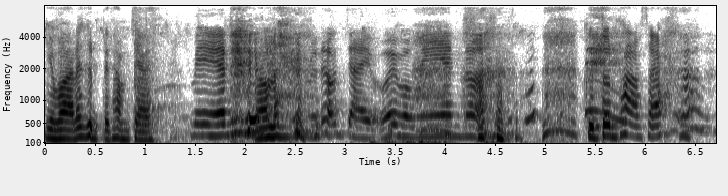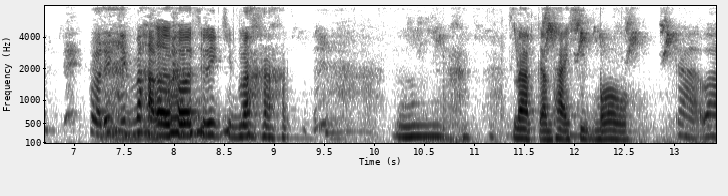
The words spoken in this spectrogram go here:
อย่าว่าได้ขึ้นไปทำใจ แม่นเอาเลย ไม่ทำใจเอ้ยบ่แม่นเนาะขึ้นต้นภาพซะพอได้กินหมากเออเพราะสิได้กินมาอืมนัดกันถ่ายคลิปบ่กะว่า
